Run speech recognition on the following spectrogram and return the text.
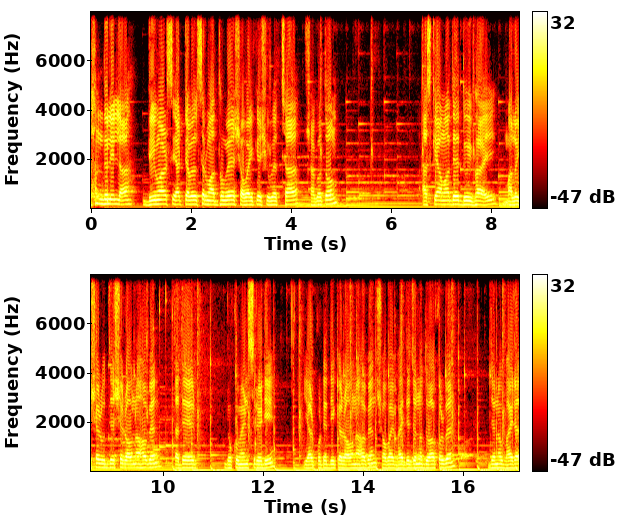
আলহামদুলিল্লাহ ড্রিমার্স এয়ার ট্রাভেলসের মাধ্যমে সবাইকে শুভেচ্ছা, স্বাগতম। আজকে আমাদের দুই ভাই মালয়েশিয়ার উদ্দেশ্যে রওনা হবেন, তাদের ডকুমেন্টস রেডি এয়ারপোর্টের দিকে রওনা হবেন। সবাই ভাইদের জন্য দোয়া করবেন, যেন ভাইরা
